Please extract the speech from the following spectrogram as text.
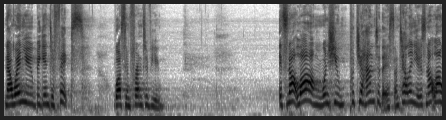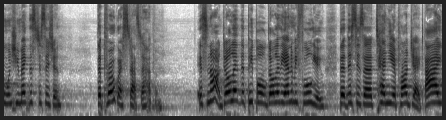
Now, when you begin to fix what's in front of you, it's not long once you put your hand to this. I'm telling you, it's not long once you make this decision that progress starts to happen. It's not. Don't let the people, don't let the enemy fool you that this is a 10 year project. I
